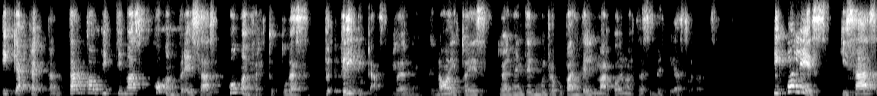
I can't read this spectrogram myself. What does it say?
y que afectan tanto a víctimas como a empresas, como a infraestructuras críticas realmente, ¿no? Esto es realmente muy preocupante en el marco de nuestras investigaciones. ¿Y cuál es quizás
